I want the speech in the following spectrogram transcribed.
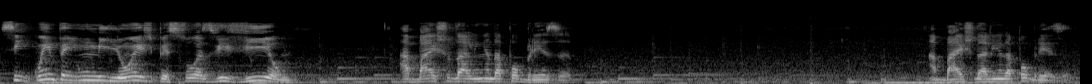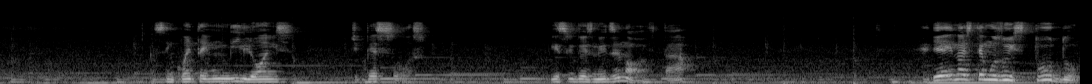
51 milhões de pessoas viviam abaixo da linha da pobreza. Abaixo da linha da pobreza. 51 milhões de pessoas. Isso em 2019, tá? E aí nós temos um estudo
